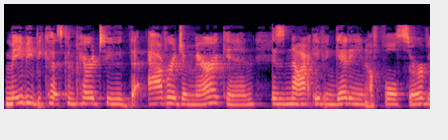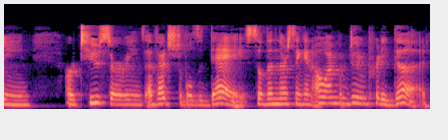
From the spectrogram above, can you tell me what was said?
Maybe because compared to the average American is not even getting a full serving or two servings of vegetables a day. So then they're thinking, oh, I'm doing pretty good.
